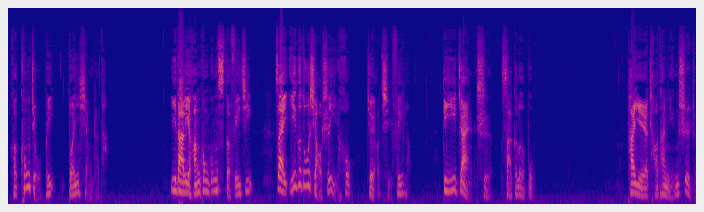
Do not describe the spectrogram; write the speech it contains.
和空酒杯端详着他。意大利航空公司的飞机在一个多小时以后就要起飞了，第一站是萨格勒布。他也朝他凝视着，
